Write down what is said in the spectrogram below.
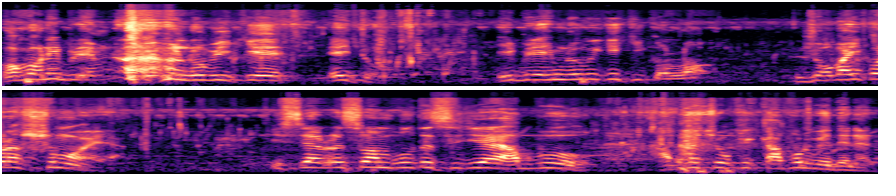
তখন ইব্রাহিম নবীকে এই তো ইব্রাহিম নবীকে কি করল? জবাই করার সময় ইসলাম ইসলাম বলতেছে যে আব্বু আপনার চোখে কাপড় বেঁধে নেন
